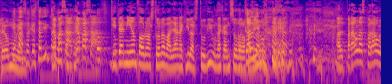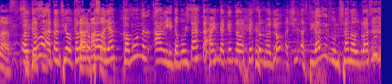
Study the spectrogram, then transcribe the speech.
però un Què moment. passa? Que estàs Què ha intentant... passat? Què ha passat? Qui teníem fa una estona ballant aquí a l'estudi una cançó de la. Feliu? El paraules, paraules. El Carles, atenció, el Carles està ballant com un avi de 80 anys d'aquests de les festes major, així, estirant i ronçant els braços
